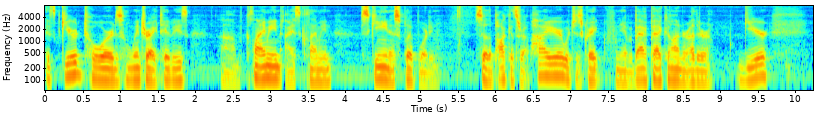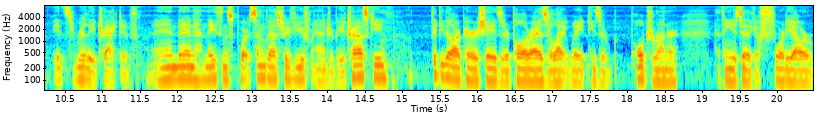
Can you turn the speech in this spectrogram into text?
it's geared towards winter activities, um, climbing, ice climbing, skiing, and splitboarding. So the pockets are up higher, which is great when you have a backpack on or other gear. It's really attractive. And then Nathan Sport sunglass review from Andrew Piotrowski. $50 pair of shades that are polarized, are lightweight. He's an ultra runner. I think he just did like a 40 hour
